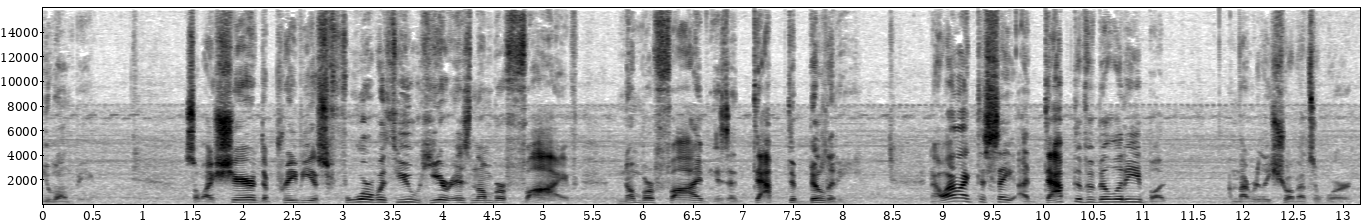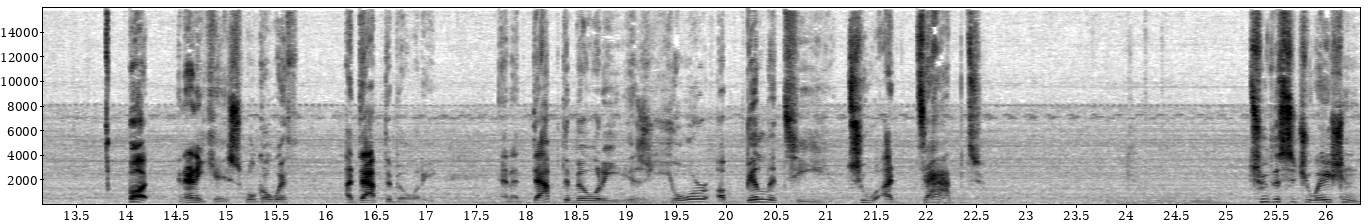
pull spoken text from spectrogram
you won't be. So I shared the previous four with you. Here is number five. Number five is adaptability. Now I like to say adaptive ability, but I'm not really sure if that's a word. But in any case, we'll go with adaptability. And adaptability is your ability to adapt to the situation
